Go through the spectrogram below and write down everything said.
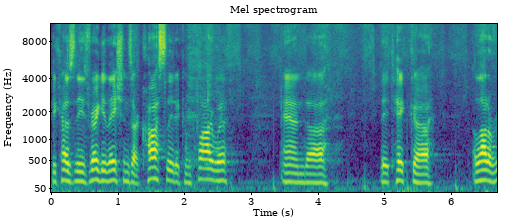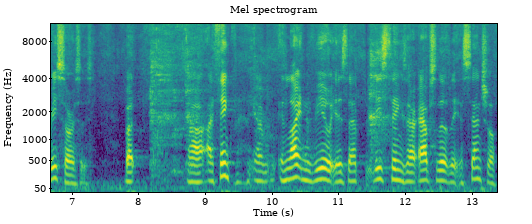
because these regulations are costly to comply with, and they take uh, a lot of resources. But uh, I think uh, enlightened view is that these things are absolutely essential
